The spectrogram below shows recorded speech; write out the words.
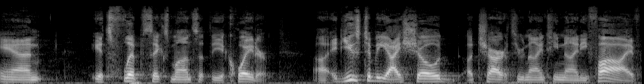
And it's flipped six months at the equator. Uh, it used to be I showed a chart through 1995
